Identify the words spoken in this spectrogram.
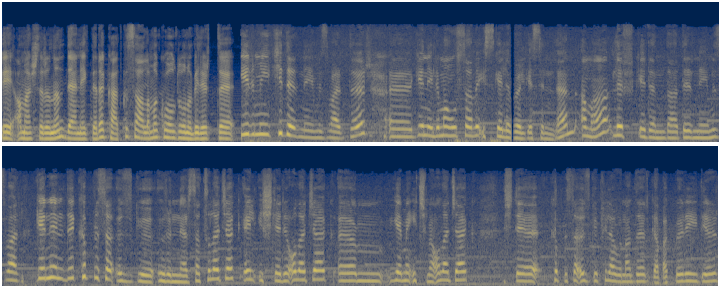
ve amaçlarının derneklere katkı sağlamak olduğunu belirtti. 22 derneğimiz vardır. Ee, geneli Mausa ve İskele bölgesinden ama Lefke'den de derneğimiz var. Genelde Kıbrıs'a özgü ürünler satılacak, el işleri olacak, em, yeme içme olacak. İşte Kıbrıs'a özgü pilavınadır, kabak böreğidir,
